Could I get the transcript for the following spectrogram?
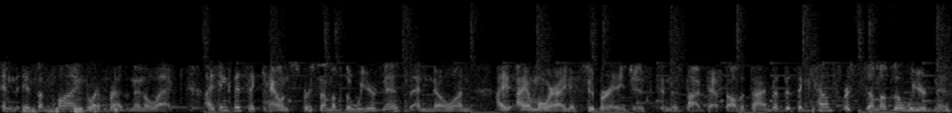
and it's applying to our president elect. I think this accounts for some of the weirdness, and no one. I, I am aware I get super ageist in this podcast all the time, but this accounts for some of the weirdness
